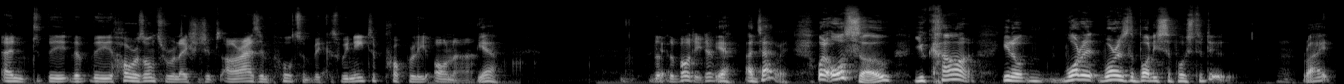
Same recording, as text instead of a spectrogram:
and the, the the horizontal relationships are as important because we need to properly honor yeah, the, the body, don't we? yeah, exactly. Well, also, you can't, you know, what i- what is the body supposed to do, hmm. right?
